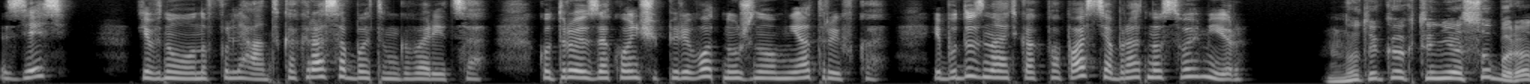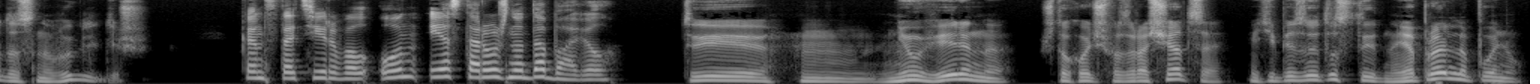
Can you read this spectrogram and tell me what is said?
«Здесь?» — кивнула на фолиант. «Как раз об этом говорится. К утру я закончу перевод нужного мне отрывка и буду знать, как попасть обратно в свой мир». Но ты как-то не особо радостно выглядишь», — констатировал он и осторожно добавил. «Ты хм, не уверена, что хочешь возвращаться, и тебе за это стыдно, я правильно понял?»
